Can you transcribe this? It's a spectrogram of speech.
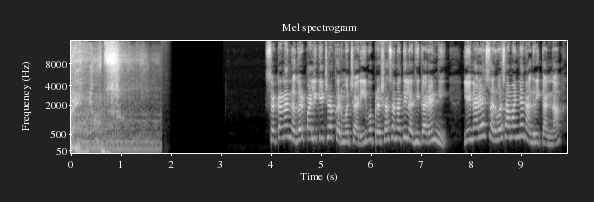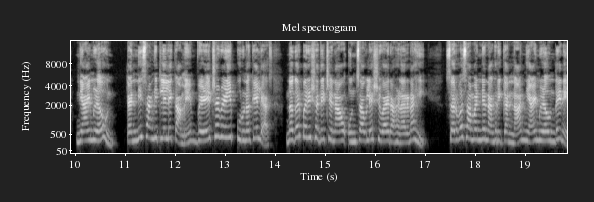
न्यूज सटाणा नगरपालिकेच्या कर्मचारी व प्रशासनातील अधिकाऱ्यांनी येणाऱ्या सर्वसामान्य नागरिकांना न्याय मिळवून त्यांनी सांगितलेले कामे वेळेच्या वेळी पूर्ण केल्यास नगर परिषदेचे नाव उंचावल्याशिवाय राहणार नाही. सर्वसामान्य नागरिकांना न्याय मिळवून देणे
